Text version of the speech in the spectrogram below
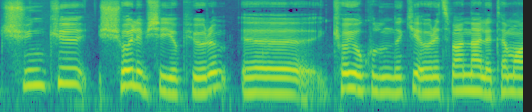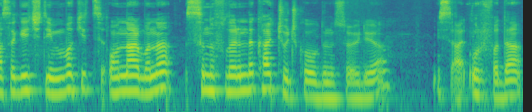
Çünkü şöyle bir şey yapıyorum. Ee, köy okulundaki öğretmenlerle temasa geçtiğim vakit onlar bana sınıflarında kaç çocuk olduğunu söylüyor. Misal Urfa'da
